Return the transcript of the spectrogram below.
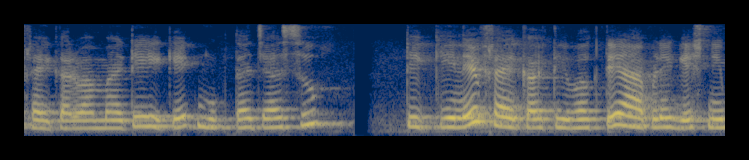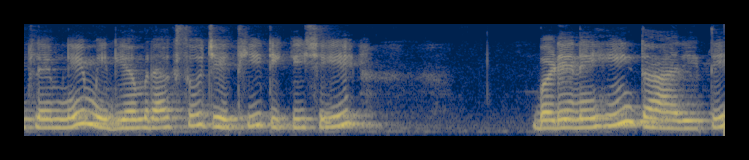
ફ્રાય કરવા માટે એક એક મૂકતા જઈશું ટિક્કીને ફ્રાય કરતી વખતે આપણે ગેસની ફ્લેમને મીડિયમ રાખશું જેથી ટિક્કી છે, બળે નહીં. તો આ રીતે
